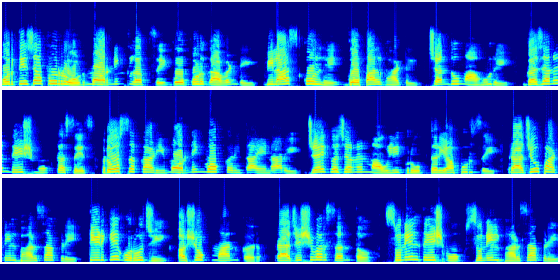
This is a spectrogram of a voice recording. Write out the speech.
मूर्तिजापूर रोड मॉर्निंग क्लबचे गोकुळ गावंडे विलास कोल्हे गोपाल घाटे चंदू माहुरे गजानन देशमुख तसेच रोज सकाळी मॉर्निंग वॉक करिता येणारे जय गजानन माऊली ग्रुप दर्यापूरचे राजीव पाटील भारसाकडे तिडके गुरुजी अशोक मानकर राजेश्वर संत सुनील देशमुख सुनील भारसाकडे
